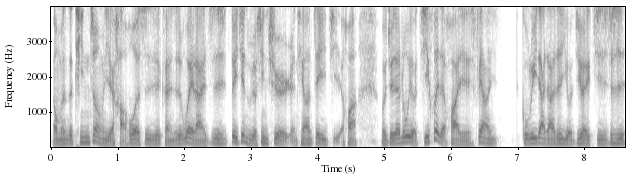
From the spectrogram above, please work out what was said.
我们的听众也好，或者是可能就是未来就是对建筑有兴趣的人，听到这一集的话，我觉得如果有机会的话，也非常鼓励大家，就是有机会，其实就是。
